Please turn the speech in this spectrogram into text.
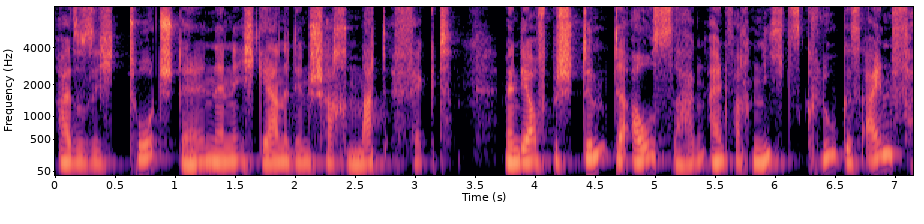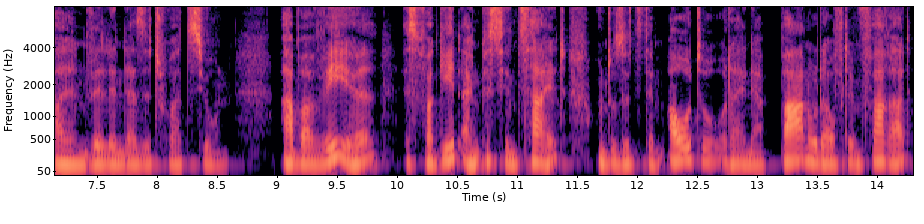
also sich totstellen, nenne ich gerne den Schachmatt-Effekt. Wenn dir auf bestimmte Aussagen einfach nichts Kluges einfallen will in der Situation. Aber wehe, es vergeht ein bisschen Zeit und du sitzt im Auto oder in der Bahn oder auf dem Fahrrad,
